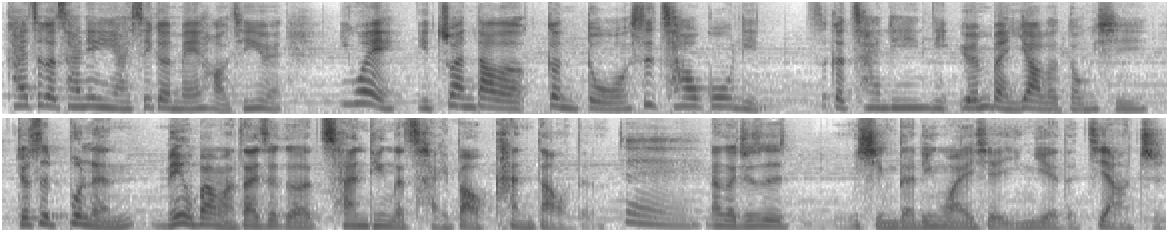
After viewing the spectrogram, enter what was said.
开这个餐厅，你还是一个美好经验，因为你赚到了更多，是超过你这个餐厅你原本要的东西，就是不能没有办法在这个餐厅的财报看到的，对，那个就是无形的另外一些营业的价值，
